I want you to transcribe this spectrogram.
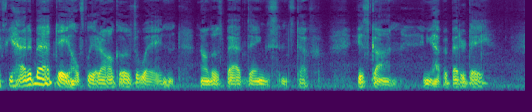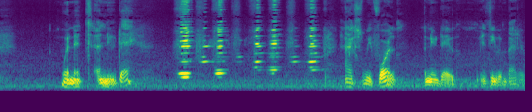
If you had a bad day, hopefully it all goes away and all those bad things and stuff is gone and you have a better day when it's a new day. Actually, before the new day is even better.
